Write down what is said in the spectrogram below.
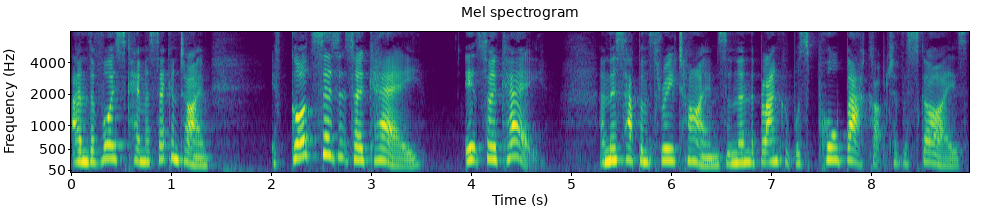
and the voice came a second time. If God says it's okay, it's okay. And this happened three times, and then the blanket was pulled back up to the skies.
